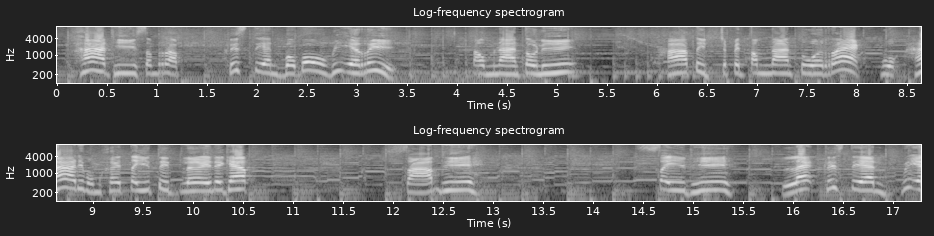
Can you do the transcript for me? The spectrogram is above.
5 ทีสำหรับคริสเตียนโบโบวิเอรี่ตำนานตัวนี้ ถ้าติดจะเป็นตำนานตัวแรกบวก 5 ที่ผมเคยตีติดเลยนะครับ 3 ที 4 ที และคริสเตียนวิเอ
